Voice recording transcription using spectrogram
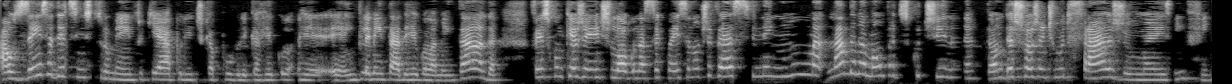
A ausência desse instrumento, que é a política pública é, é, implementada e regulamentada, fez com que a gente, logo na sequência, não tivesse nenhuma, nada na mão para discutir. Né? Então, deixou a gente muito frágil, mas, enfim.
